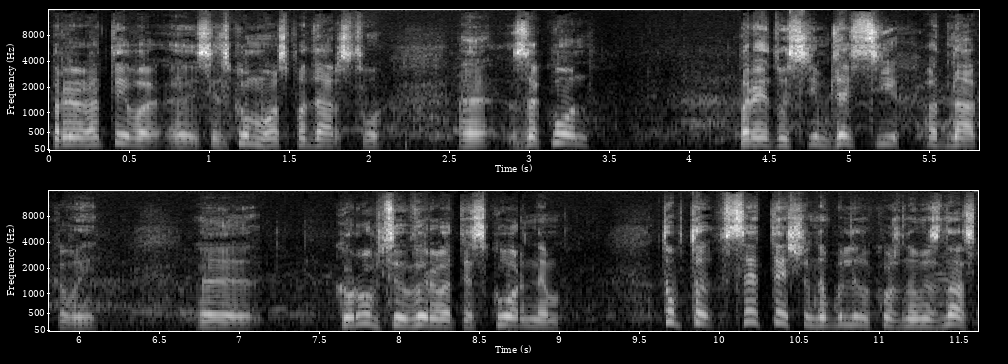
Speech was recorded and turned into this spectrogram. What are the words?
прерогатива е, сільському господарству, закон передусім для всіх однаковий, корупцію вирвати з корнем. Тобто все те, що наболіло кожному з нас.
